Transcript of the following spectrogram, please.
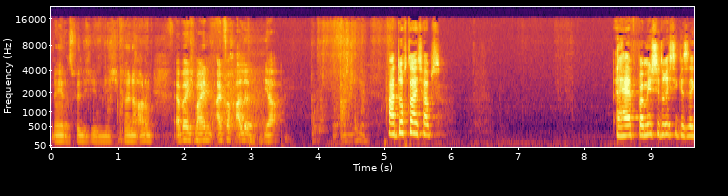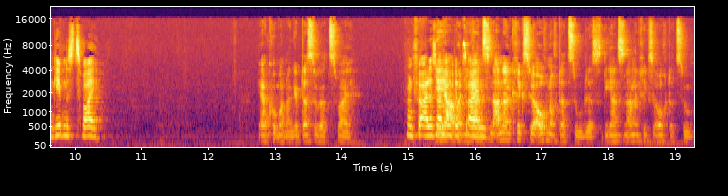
Nee, das finde ich eben nicht. Keine Ahnung. Aber ich meine einfach alle, ja. Ah, hier. ah, doch, da, ich hab's. Hä, bei mir steht richtiges Ergebnis 2. Ja, guck mal, dann gibt das sogar 2. Und für alles ja, andere ja, gibt es einen. die ganzen anderen kriegst du ja auch noch dazu. Das, die ganzen anderen kriegst du auch dazu.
